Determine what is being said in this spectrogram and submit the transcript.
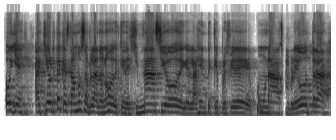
Oye, aquí ahorita que estamos hablando, ¿no? De que del gimnasio, de la gente que prefiere una sobre otra.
